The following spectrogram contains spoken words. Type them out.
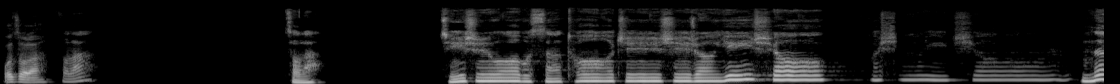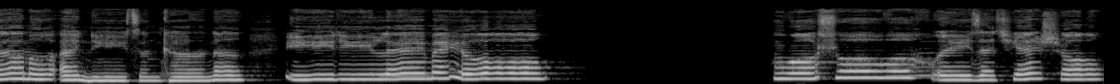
我走了，走了，走了。其实我不洒脱，只是装英雄。我想一想，那么爱你，怎可能一滴泪没有？我说我会再牵手，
